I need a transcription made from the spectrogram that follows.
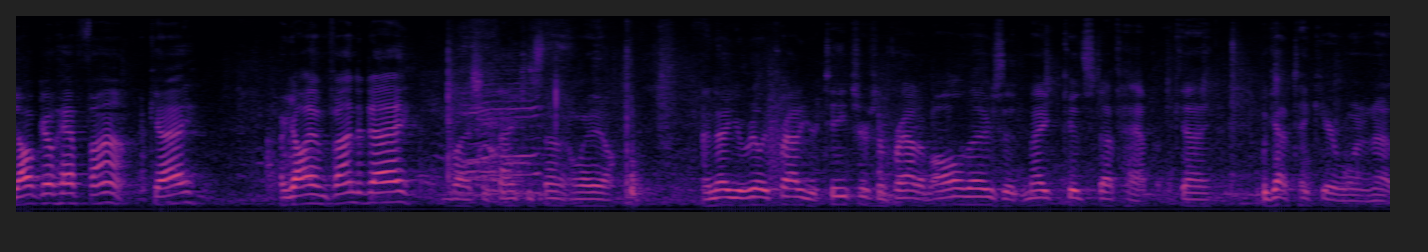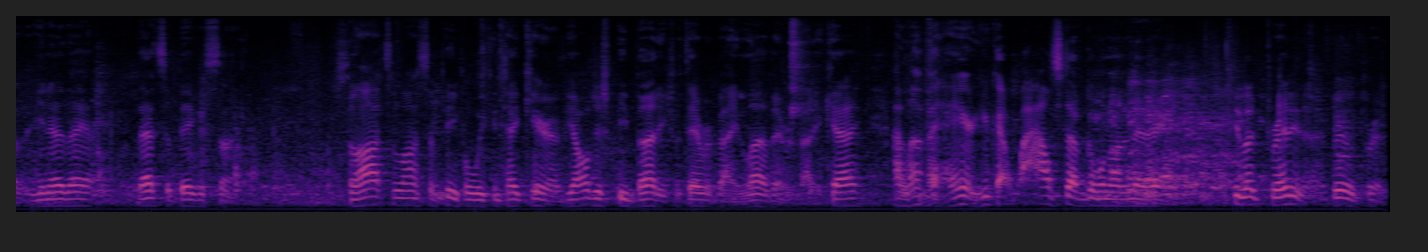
Y'all go have fun, okay? Are y'all having fun today? Bless you. Thank you, son. Well, I know you're really proud of your teachers. I'm proud of all those that make good stuff happen, okay? We got to take care of one another. You know that? That's the biggest thing. Lots and lots of people we can take care of. Y'all just be buddies with everybody and love everybody, okay? I love that hair. You got wild stuff going on in that hair. You look pretty though, really pretty.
